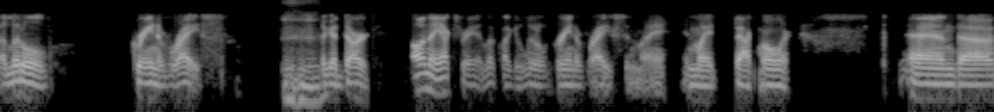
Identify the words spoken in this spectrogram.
a little grain of rice, Mhm. like a dark. On the X-ray, it looked like a little grain of rice in my in my back molar. And uh,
